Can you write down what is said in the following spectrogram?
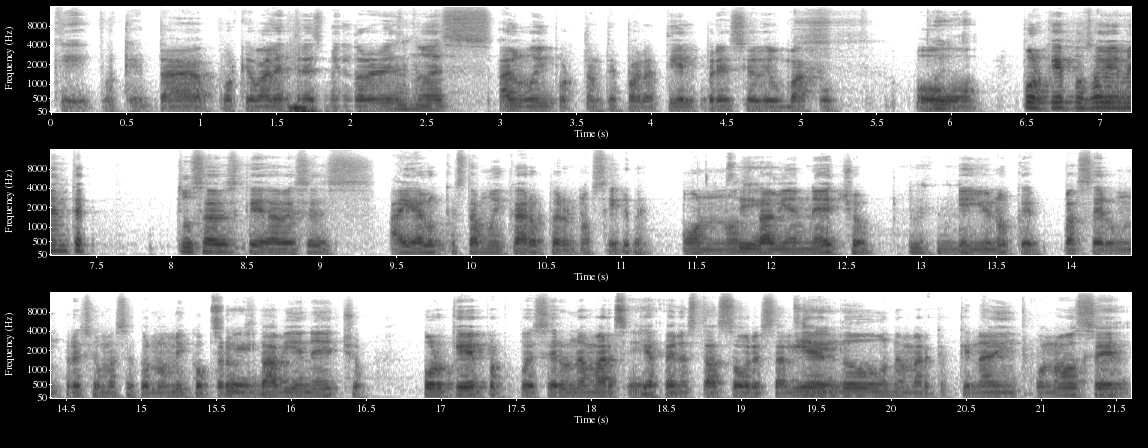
que porque está porque vale 3 mil dólares no es algo importante para ti el precio de un bajo o porque pues obviamente tú sabes que a veces hay algo que está muy caro pero no sirve o no Sí. está bien hecho ujú, y hay uno que va a ser un precio más económico, pero Sí. está bien hecho. ¿Por qué? Porque puede ser una marca Sí. que apenas está sobresaliendo, una marca que nadie conoce,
